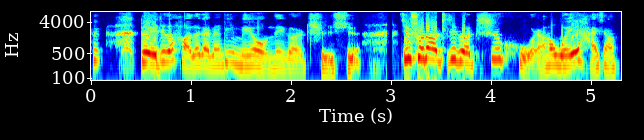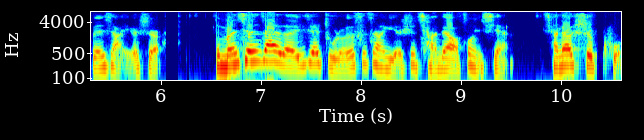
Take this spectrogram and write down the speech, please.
对这个好的改变并没有那个持续。就说到这个吃苦，然后我也还想分享一个事儿，我们现在的一些主流的思想也是强调奉献。强调吃苦，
